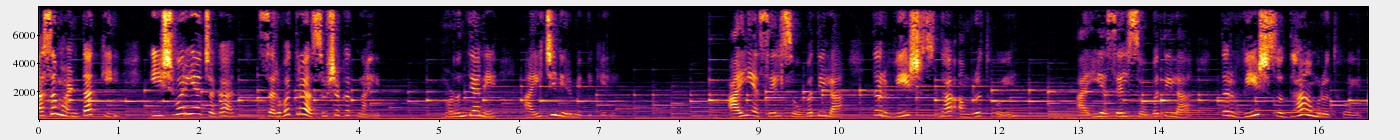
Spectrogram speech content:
असं म्हणतात की ईश्वर या जगात सर्वत्र असू शकत नाहीत. म्हणून त्याने आईची निर्मिती केली. आई असेल सोबतीला तर विष सुद्धा अमृत होईल. आई असेल सोबतीला तर विष सुद्धा अमृत होईल.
